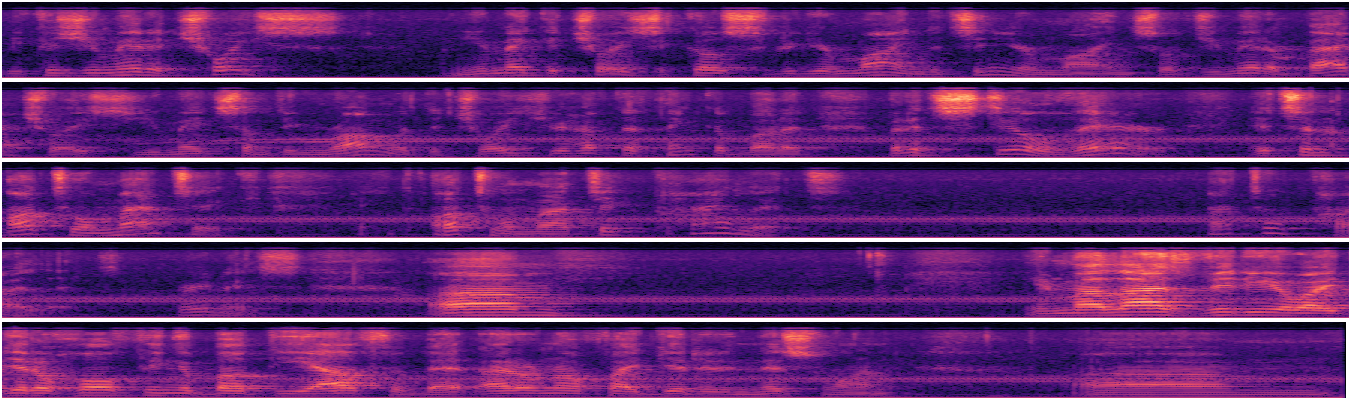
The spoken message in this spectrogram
because you made a choice. When you make a choice, it goes through your mind. It's in your mind. So if you made a bad choice, you made something wrong with the choice, you have to think about it. But it's still there. It's an automatic, automatic pilot. Autopilot. Very nice. Um, in my last video, I did a whole thing about the alphabet. I don't know if I did it in this one. Um,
